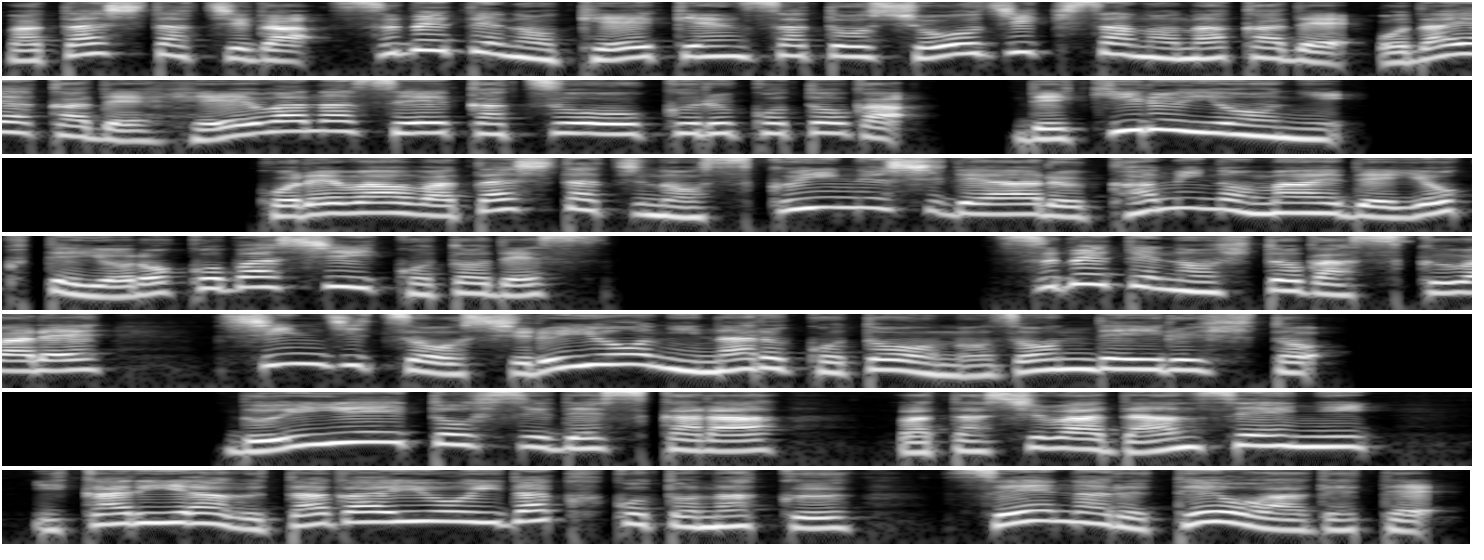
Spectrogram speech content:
私たちがすべての経験さと正直さの中で穏やかで平和な生活を送ることができるように、これは私たちの救い主である神の前で良くて喜ばしいことです。すべての人が救われ、真実を知るようになることを望んでいる人。V8 トスですから、私は男性に怒りや疑いを抱くことなく、聖なる手を挙げて、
